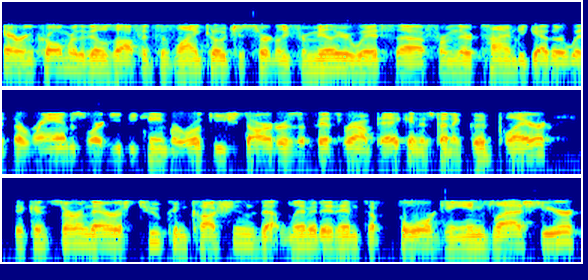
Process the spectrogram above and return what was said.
Aaron Kromer, the Bills' offensive line coach, is certainly familiar with uh, from their time together with the Rams, where he became a rookie starter as a fifth-round pick and has been a good player. The concern there is two concussions that limited him to four games last year.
